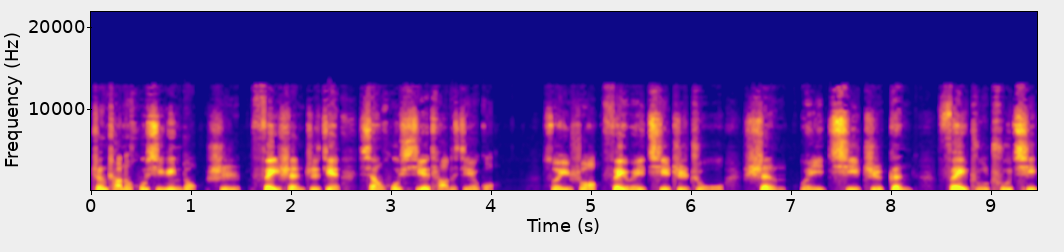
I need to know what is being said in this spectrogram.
正常的呼吸运动是肺肾之间相互协调的结果。所以说，肺为气之主，肾为气之根。肺主出气，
